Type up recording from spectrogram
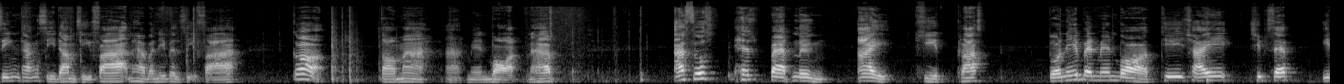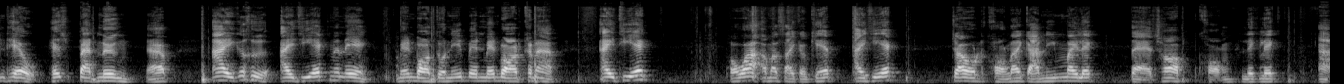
ซิงค์ทั้งสีดำสีฟ้านะครับ อันนี้เป็นสีฟ้า ก็ต่อมาอะเมนบอร์ดนะครับ ASUS H81i ขีด plus ตัวนี้เป็นเมนบอร์ดที่ใช้ชิปเซ็ต Intel H81 นะครับ i ก็คือ ITX นั่นเอง เมนบอร์ดตัวนี้เป็นเมนบอร์ดขนาด ITX เพราะว่าเอามาใส่กับเคส ITX เจ้าของรายการนี้ไม่เล็กแต่ชอบของเล็กๆ อะ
